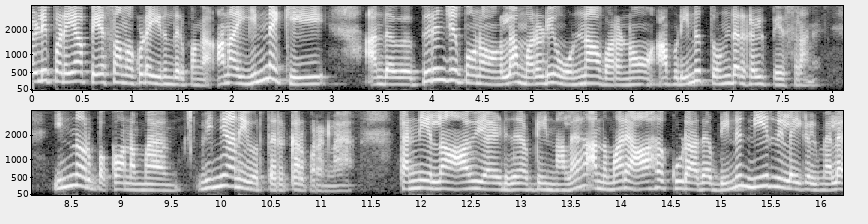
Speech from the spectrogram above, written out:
வெளிப்படையாக பேசாமல் கூட இருந்திருப்பாங்க. ஆனால் இன்னைக்கு அந்த பிரிஞ்சு போனவங்களாம் மறுபடியும் ஒன்றா வரணும் அப்படின்னு தொண்டர்கள் பேசுகிறாங்க இன்னொரு பக்கம் நம்ம விஞ்ஞானி ஒருத்தர் இருக்கார் பாருங்களேன். தண்ணி எல்லாம் ஆவி ஆயிடுது அப்படின்னால அந்த மாதிரி ஆகக்கூடாது அப்படின்னு நீர்நிலைகள் மேலே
